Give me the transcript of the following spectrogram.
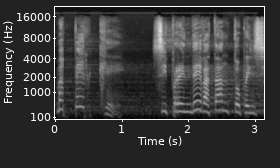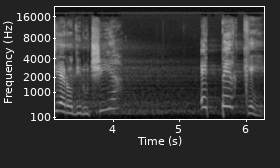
Ma perché si prendeva tanto pensiero di Lucia? E perché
